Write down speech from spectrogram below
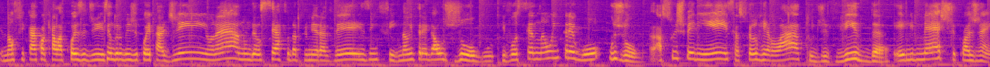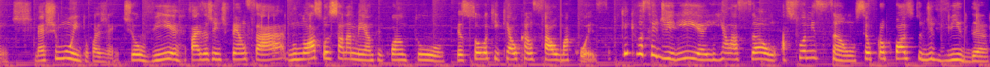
Não ficar com aquela coisa de síndrome de coitadinho, né? Não deu certo da primeira vez, enfim, não entregar o jogo. E você não entregou o jogo. A sua experiência, o seu relato de vida, ele mexe com a gente, mexe muito com a gente. Ouvir faz a gente pensar no nosso posicionamento enquanto pessoa que quer alcançar alguma coisa que, que você diria em relação à sua missão, seu propósito de vida?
